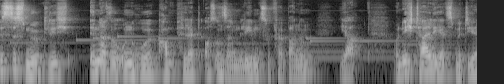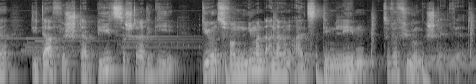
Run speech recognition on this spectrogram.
Ist es möglich, innere Unruhe komplett aus unserem Leben zu verbannen? Ja. Und ich teile jetzt mit dir die dafür stabilste Strategie, die uns von niemand anderem als dem Leben zur Verfügung gestellt wird.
